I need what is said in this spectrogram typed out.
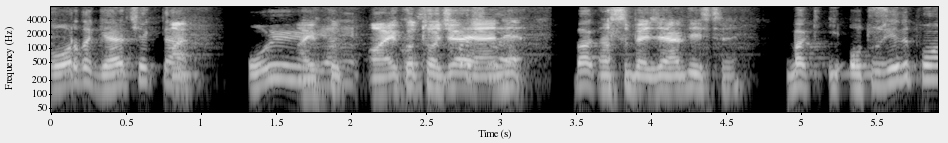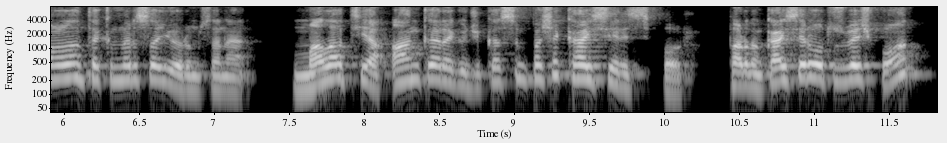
bu arada gerçekten Ay- oy Aykut, yani Aykut Hoca Başla. yani bak nasıl becerdiyse. bak 37 puan olan takımları sayıyorum sana. Malatya, Ankara Gücü, Kasımpaşa, Kayseri Spor. Pardon Kayseri 35 puan.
